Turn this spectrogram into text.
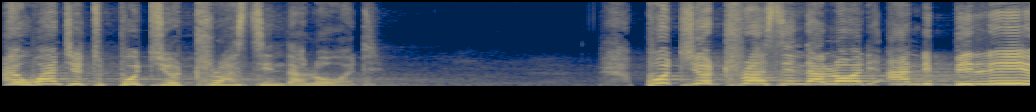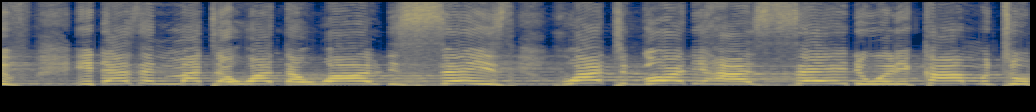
I want you to put your trust in the Lord. Put your trust in the Lord and believe. It doesn't matter what the world says. What God has said will come to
